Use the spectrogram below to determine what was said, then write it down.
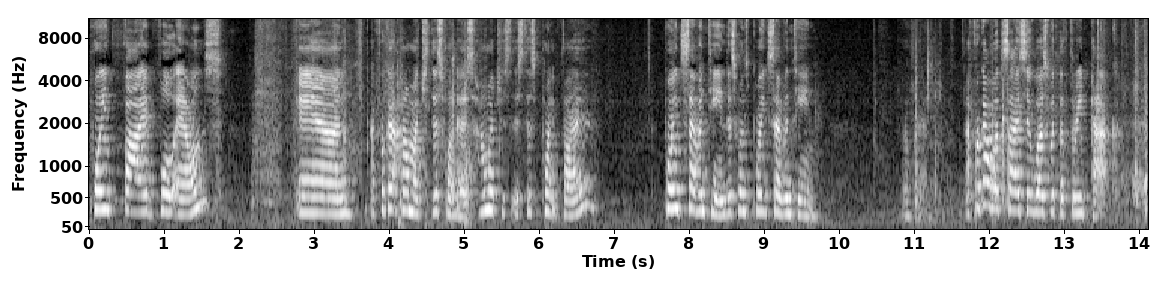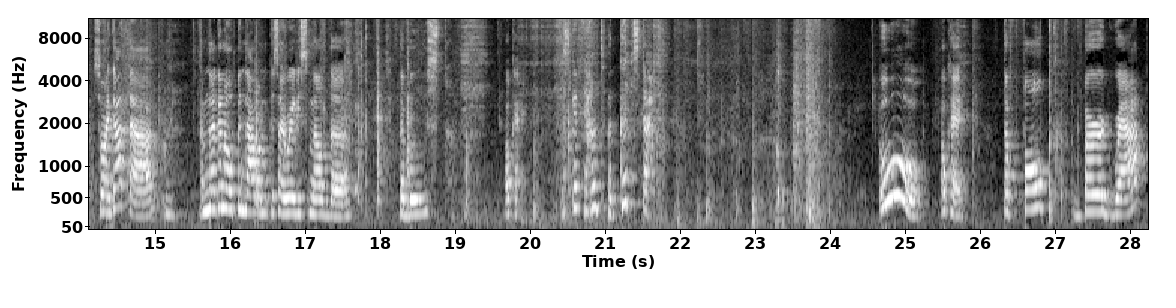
0.5 full ounce. And I forgot how much this one is. How much is, is this 0.5? 0.17. This one's 0.17. Okay. I forgot what size it was with the three pack. So I got that. I'm not gonna open that one because I already smelled the the boost. Okay. Let's get down to the good stuff. Ooh, okay. The Folk Bird Wrap.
